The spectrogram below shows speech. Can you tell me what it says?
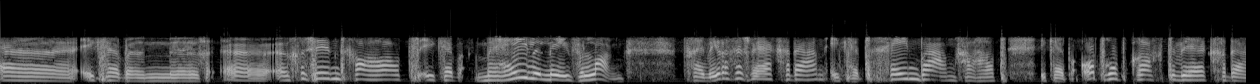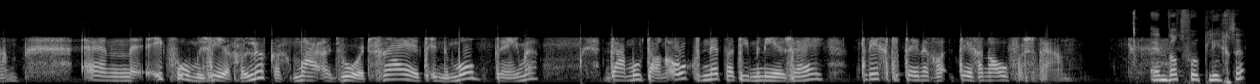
Uh, ik heb een, uh, een gezin gehad. Ik heb mijn hele leven lang vrijwilligerswerk gedaan. Ik heb geen baan gehad. Ik heb oproepkrachtenwerk gedaan. En ik voel me zeer gelukkig. Maar het woord vrijheid in de mond nemen... daar moet dan ook, net wat die meneer zei... tegen, tegenover staan. En wat voor plichten?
